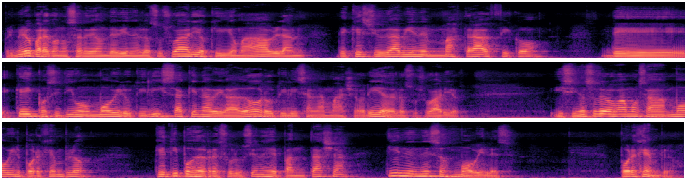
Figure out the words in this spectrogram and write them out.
primero para conocer de dónde vienen los usuarios, qué idioma hablan, de qué ciudad viene más tráfico, de qué dispositivo móvil utiliza, qué navegador utilizan la mayoría de los usuarios. Y si nosotros vamos a móvil, por ejemplo, qué tipos de resoluciones de pantalla tienen esos móviles. Por ejemplo,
